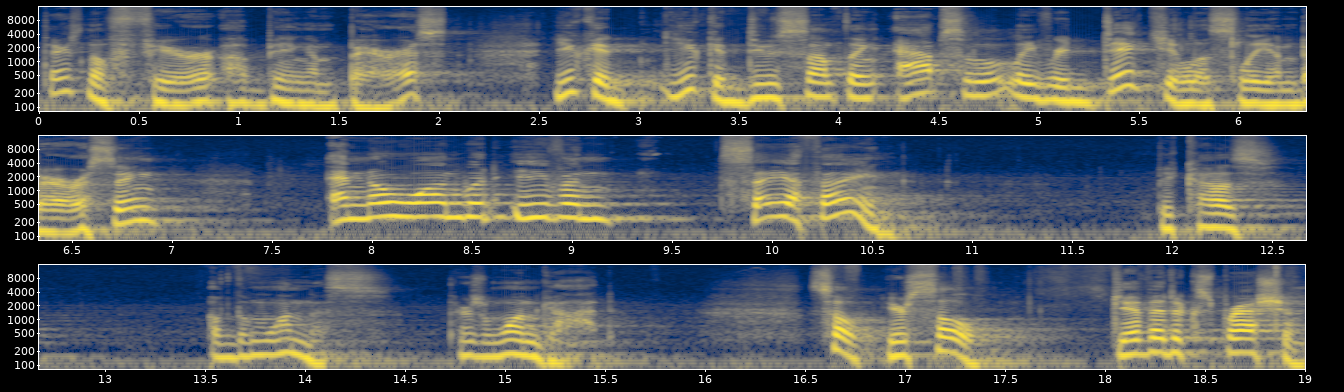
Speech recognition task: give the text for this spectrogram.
There's no fear of being embarrassed. You could, you could do something absolutely ridiculously embarrassing, and no one would even say a thing because of the oneness. There's one God. So, your soul, give it expression.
